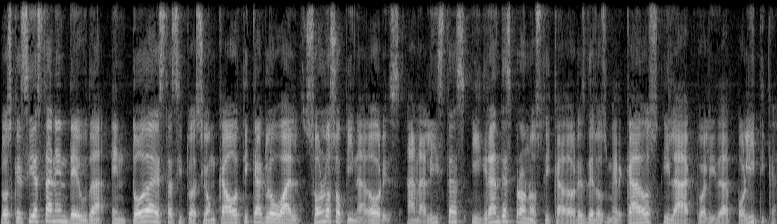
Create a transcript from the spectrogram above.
Los que sí están en deuda en toda esta situación caótica global son los opinadores, analistas y grandes pronosticadores de los mercados y la actualidad política,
